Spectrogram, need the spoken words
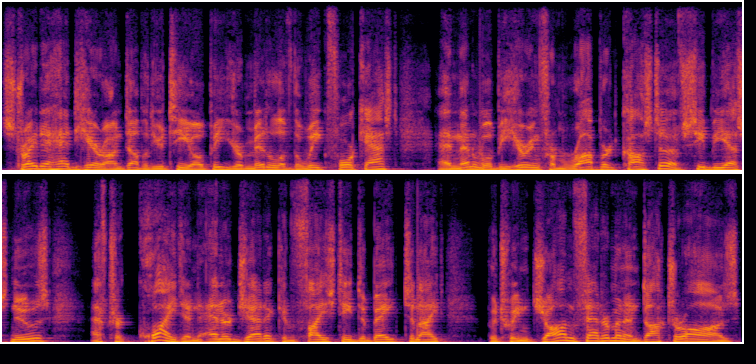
Straight ahead here on WTOP, your middle of the week forecast, and then we'll be hearing from Robert Costa of CBS News after quite an energetic and feisty debate tonight between John Fetterman and Dr. Oz,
